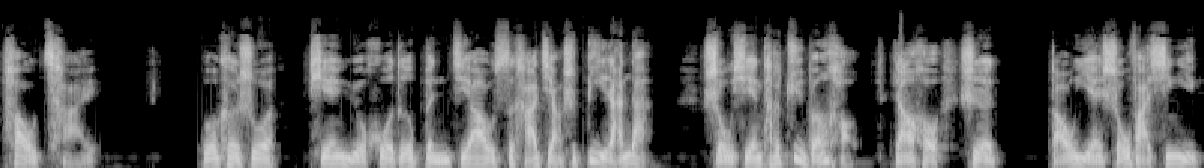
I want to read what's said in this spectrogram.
套彩。罗克说：“天宇获得本届奥斯卡奖是必然的。首先，他的剧本好；然后是导演手法新颖，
